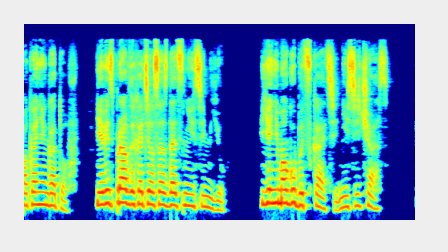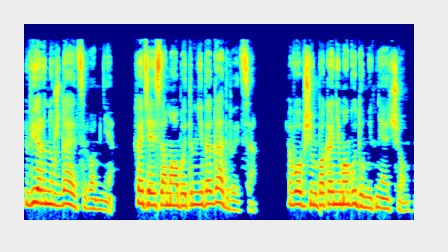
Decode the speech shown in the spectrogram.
пока не готов. Я ведь правда хотел создать с ней семью. Я не могу быть с Катей, не сейчас. Вера нуждается во мне, хотя и сама об этом не догадывается. В общем, пока не могу думать ни о чем.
